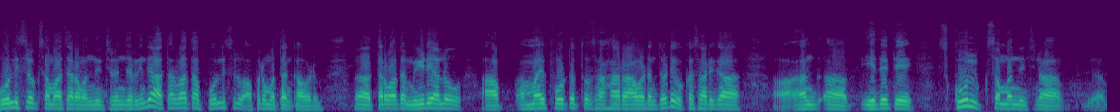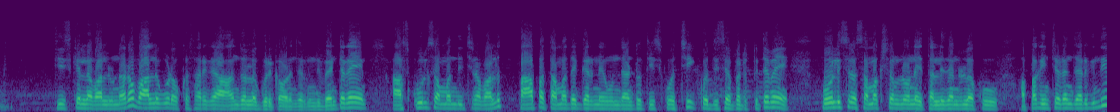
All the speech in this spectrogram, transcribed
పోలీసులకు సమాచారం అందించడం జరిగింది. ఆ తర్వాత పోలీసులు అప్రమత్తం కావడం తర్వాత మీడియాలో ఆ అమ్మాయి ఫోటోతో సహా రావడంతో ఒక్కసారిగా ఏదైతే స్కూల్ సంబంధించిన తీసుకెళ్ళిన వాళ్ళు ఉన్నారో వాళ్ళు కూడా ఒక్కసారిగా ఆందోళనకు గురి కావడం జరిగింది. వెంటనే ఆ స్కూల్ సంబంధించిన వాళ్ళు పాప తమ దగ్గరనే ఉందంటూ తీసుకొచ్చి కొద్దిసేపటి క్రితమే పోలీసుల సమక్షంలోనే తల్లిదండ్రులకు అప్పగించడం జరిగింది.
